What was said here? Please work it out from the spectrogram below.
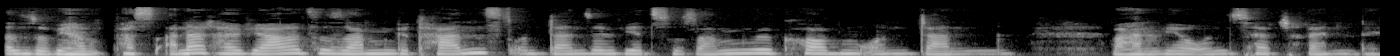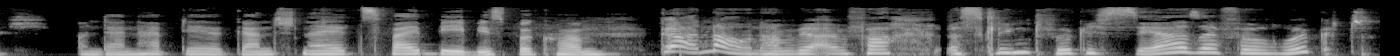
also wir haben fast anderthalb Jahre zusammen getanzt und dann sind wir zusammengekommen und dann waren wir unzertrennlich. Und dann habt ihr ganz schnell zwei Babys bekommen. Genau, und haben wir einfach, es klingt wirklich sehr, sehr verrückt,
